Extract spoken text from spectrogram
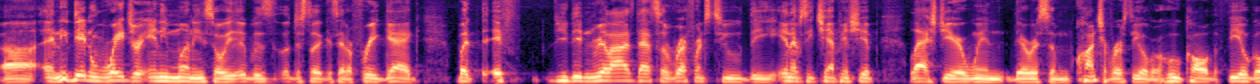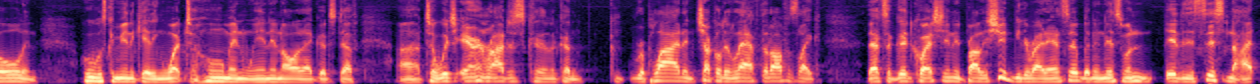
Uh, and he didn't wager any money, so it was just like I said, a free gag. But if you didn't realize, that's a reference to the NFC Championship last year when there was some controversy over who called the field goal and who was communicating what to whom and when and all of that good stuff. Uh, to which Aaron Rodgers kind of, replied and chuckled and laughed it off. It's like that's a good question. It probably should be the right answer, but in this one, it is it's not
